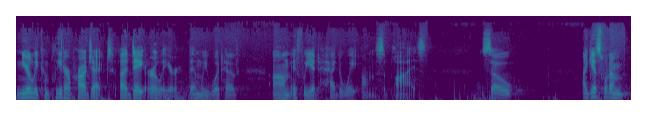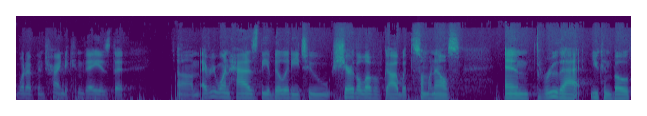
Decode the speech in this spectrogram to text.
nearly complete our project a day earlier than we would have um, if we had had to wait on the supplies. So I guess what I'm what I've been trying to convey is that um, everyone has the ability to share the love of God with someone else, and through that you can both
